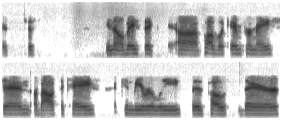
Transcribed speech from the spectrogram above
it's just you know basic uh, public information about the case that can be released is posted there.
